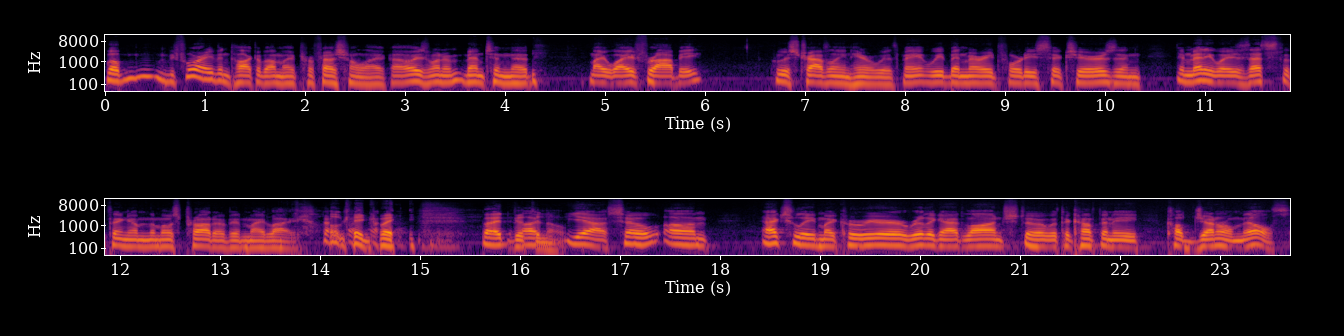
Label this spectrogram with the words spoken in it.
Well, before I even talk about my professional life, I always want to mention that my wife, Robbie, who is traveling here with me, we've been married 46 years, and in many ways, that's the thing I'm the most proud of in my life. Okay, great. But Good to uh, know. Yeah. So um, actually, my career really got launched uh, with a company called General Mills.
